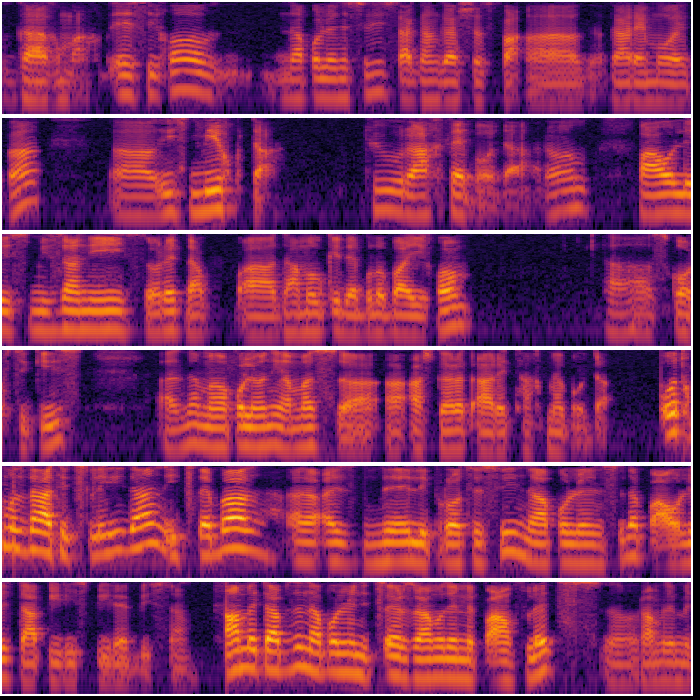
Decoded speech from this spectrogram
გაღმახთ. ეს იყო ნაპოლეონისთვის საგანგაშოს გარემოება. ის მიხვდა თუ რა ხდებოდა, რომ პაულის მიზანი სწორედ დამოუკიდებლობა იყო სკორციკის და ნაპოლეონი ამას აშკარად არ ეთანხმებოდა. 90 წლიდან იწყება ეს ნელი პროცესი ნაპოლეონისა და პაულის დაპირისპირებისა. ამ ეტაპზე ნაპოლეონი წერს რამოდენიმე პამფლეტს, რამოდენიმე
